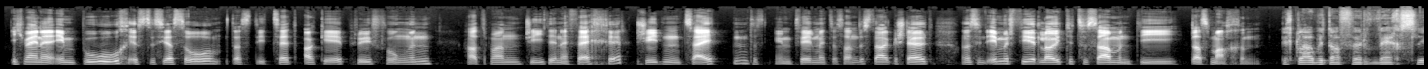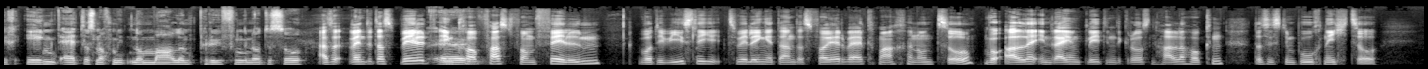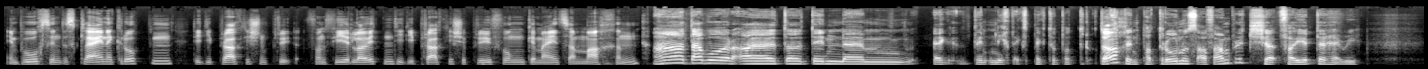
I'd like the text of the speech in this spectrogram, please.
Ich meine, im Buch ist es ja so, dass die ZAG-Prüfungen hat man verschiedene Fächer, verschiedene Zeiten, das im Film etwas anders dargestellt. Und es sind immer vier Leute zusammen, die das machen. Ich glaube, da verwechsel ich irgendetwas noch mit normalen Prüfungen oder so. Also, wenn du das Bild im Äh. Kopf hast vom Film, wo die Weasley-Zwillinge dann das Feuerwerk machen und so, wo alle in Reihe und Glied in der großen Halle hocken, das ist im Buch nicht so. Im Buch sind es kleine Gruppen, die die praktischen Prü von vier Leuten, die die praktische Prüfung gemeinsam machen. Ah, da wo er äh, da, den, ähm, äh, den, nicht Expecto Patronus, Doch. den Patronus auf Umbridge äh, feuert der Harry.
